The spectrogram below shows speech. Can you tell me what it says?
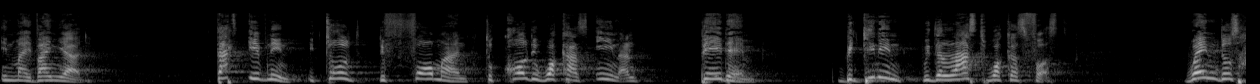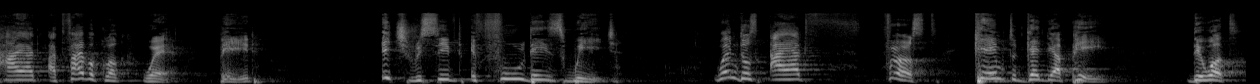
in my vineyard. That evening, he told the foreman to call the workers in and pay them, beginning with the last workers first. When those hired at five o'clock were paid, each received a full day's wage. When those hired first came to get their pay, they what?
